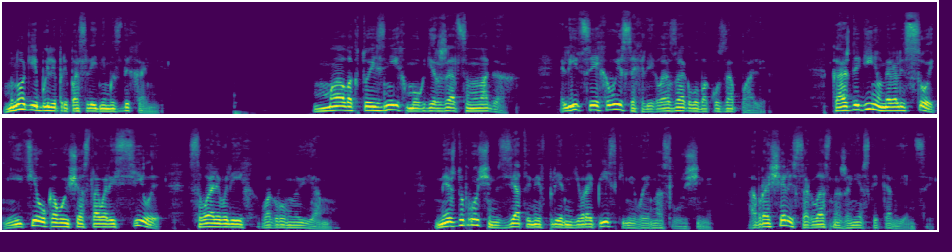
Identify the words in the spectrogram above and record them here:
Многие были при последнем издыхании. Мало кто из них мог держаться на ногах. Лица их высохли, глаза глубоко запали. Каждый день умирали сотни, и те, у кого еще оставались силы, сваливали их в огромную яму. Между прочим, взятыми в плен европейскими военнослужащими обращались согласно Женевской конвенции.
